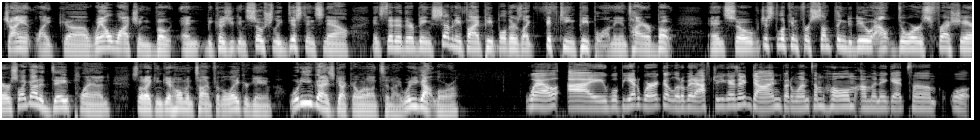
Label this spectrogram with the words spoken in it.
giant like uh, whale watching boat, and because you can socially distance now, instead of there being 75 people, there's like 15 people on the entire boat. And so just looking for something to do outdoors, fresh air. So I got a day planned so that I can get home in time for the Laker game. What do you guys got going on tonight? What do you got, Laura? Well, I will be at work a little bit after you guys are done, but once I'm home, I'm gonna get some, well,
